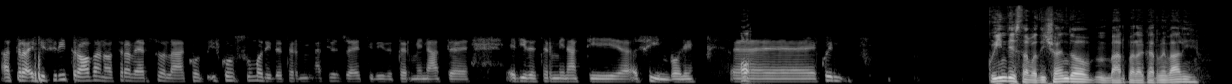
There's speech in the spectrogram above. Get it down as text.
attra- e che si ritrovano attraverso la, il consumo di determinati oggetti di determinate, e di determinati eh, simboli. Oh. Eh, quindi... quindi stava dicendo Barbara Carnevali?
